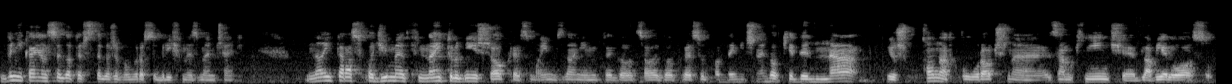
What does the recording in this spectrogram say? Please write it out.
wynikającego też z tego, że po prostu byliśmy zmęczeni. No i teraz wchodzimy w najtrudniejszy okres, moim zdaniem, tego całego okresu pandemicznego, kiedy na już ponad półroczne zamknięcie dla wielu osób,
